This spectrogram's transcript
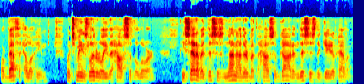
or Beth Elohim, which means literally the house of the Lord. He said of it, This is none other but the house of God, and this is the gate of heaven.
